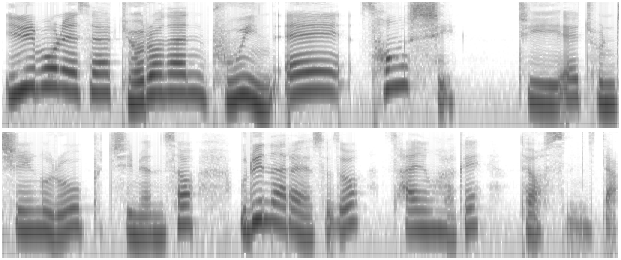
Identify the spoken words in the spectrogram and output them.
일본에서 결혼한 부인의 성씨 뒤에 존칭으로 붙이면서 우리나라에서도 사용하게 되었습니다.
